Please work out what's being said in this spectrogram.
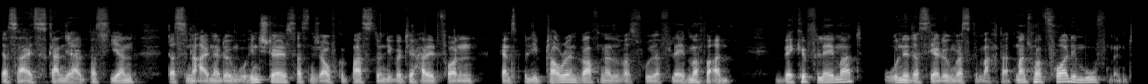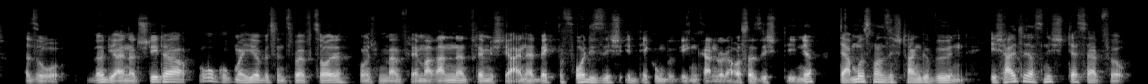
Das heißt, es kann dir halt passieren, dass du eine Einheit irgendwo hinstellst, hast nicht aufgepasst und die wird dir halt von ganz beliebt Torrent-Waffen, also was früher Flamer waren, weggeflamert, ohne dass sie halt irgendwas gemacht hat. Manchmal vor dem Movement. Also ne, die Einheit steht da, oh, guck mal hier, bis in 12 Zoll, komme ich mit meinem Flamer ran, dann flame ich die Einheit weg, bevor die sich in Deckung bewegen kann oder außer Sichtlinie. Da muss man sich dran gewöhnen. Ich halte das nicht deshalb für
